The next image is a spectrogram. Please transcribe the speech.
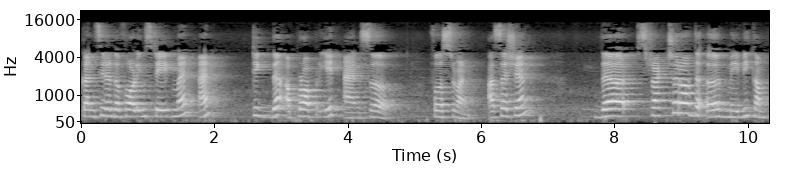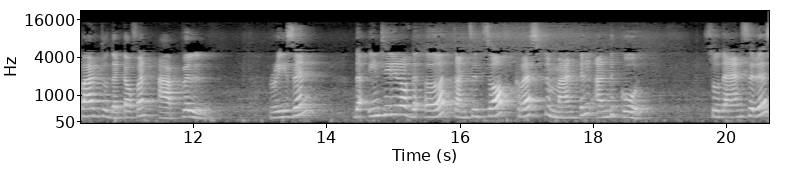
Consider the following statement and tick the appropriate answer. First one, assertion. The structure of the earth may be compared to that of an apple. Reason, the interior of the earth consists of crust, mantle and core. So the answer is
